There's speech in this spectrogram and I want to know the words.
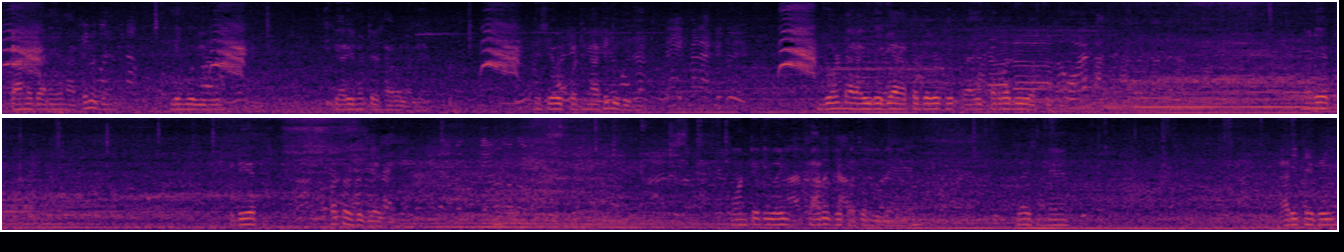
ટામેટાને એ નાખેલું છે લીંબુ લીંબુ કેરીનો ટેસ્ટ સારો લાગે ને સેવ ઉપરથી નાખી દીધું છે જોરદાર આવી જગ્યા આપણે જરૂરથી ટ્રાય કરવા જેવી વસ્તુ છે અને એક એટલે પચાસ રૂપિયા ક્વોન્ટિટી વાઇઝ સારું છે પચાસ રૂપિયાનું બસ અને આ રીતે ભાઈ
